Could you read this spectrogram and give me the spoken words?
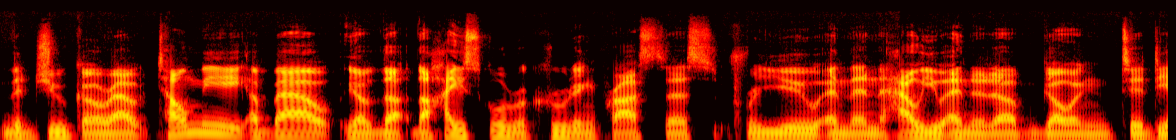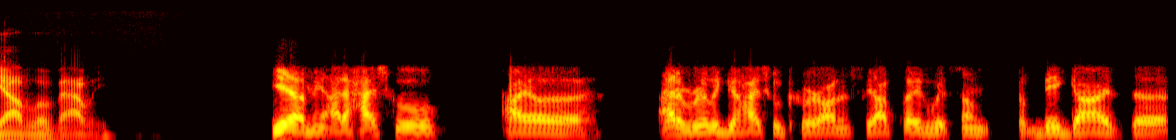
the JUCO route, tell me about you know the the high school recruiting process for you, and then how you ended up going to Diablo Valley. Yeah, I mean, out of high school, I uh I had a really good high school career. Honestly, I played with some, some big guys. Uh,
